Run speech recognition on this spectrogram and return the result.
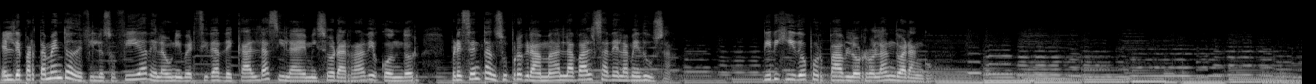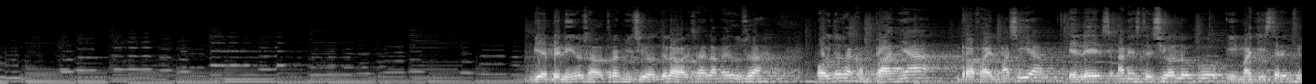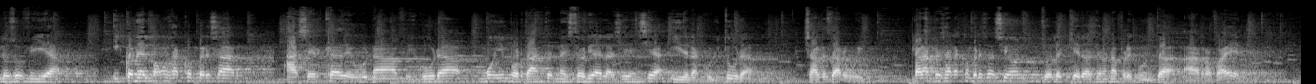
El Departamento de Filosofía de la Universidad de Caldas y la emisora Radio Cóndor presentan su programa La Balsa de la Medusa, dirigido por Pablo Rolando Arango. Bienvenidos a otra emisión de La Balsa de la Medusa. Hoy nos acompaña Rafael Macía, él es anestesiólogo y magíster en filosofía y con él vamos a conversar acerca de una figura muy importante en la historia de la ciencia y de la cultura, Charles Darwin. Para empezar la conversación, yo le quiero hacer una pregunta a Rafael,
